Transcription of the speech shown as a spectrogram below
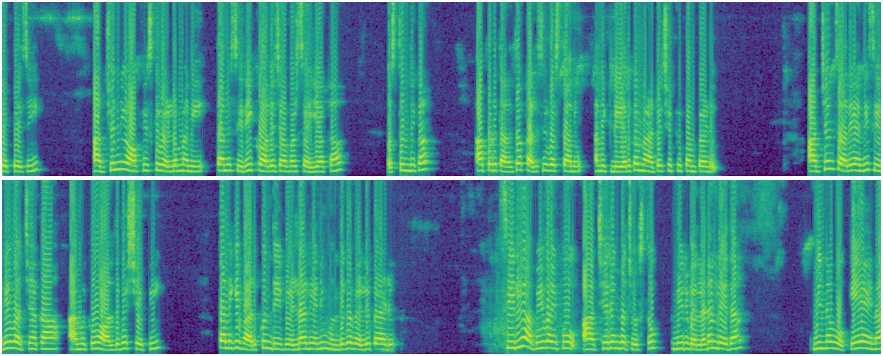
చెప్పేసి అర్జున్ని ఆఫీస్కి వెళ్ళమని తను సిరి కాలేజ్ అవర్స్ అయ్యాక వస్తుందిగా? అప్పుడు తనతో కలిసి వస్తాను అని క్లియర్గా మ్యాటర్ చెప్పి పంపాడు. అర్జున్ సరే అని సిరి వచ్చాక ఆమెకు ఆల్ ది బెస్ట్ చెప్పి తనకి వర్క్ ఉంది వెళ్ళాలి అని ముందుగా వెళ్ళిపోయాడు. సిరి అభి వైపు ఆశ్చర్యంగా చూస్తూ మీరు వెళ్ళడం లేదా? నిన్న ఒకే అయినా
